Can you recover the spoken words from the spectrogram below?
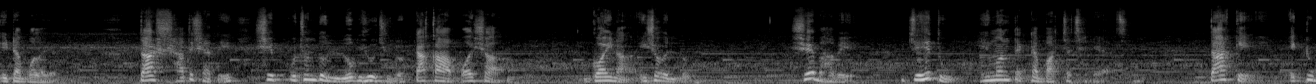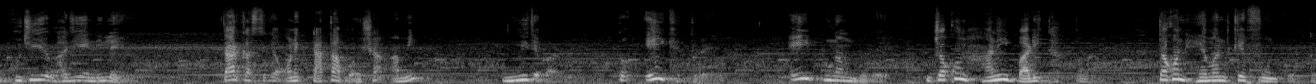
এটা বলা যাবে। তার সাথে সাথে সে প্রচণ্ড লোভীও ছিল, টাকা, পয়সা, গয়না, এসবের লোভ। সে ভাবে যেহেতু হেমন্ত একটা বাচ্চা ছেলে আছে, তাকে একটু ভুজিয়ে ভাজিয়ে নিলে তার কাছ থেকে অনেক টাকা, পয়সা আমি নিতে পারব। তো এই ক্ষেত্রে, এই পুনাম দুবে যখন হানি বাড়ি থাকতো না, তখন হেমন্তকে ফোন করতো।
